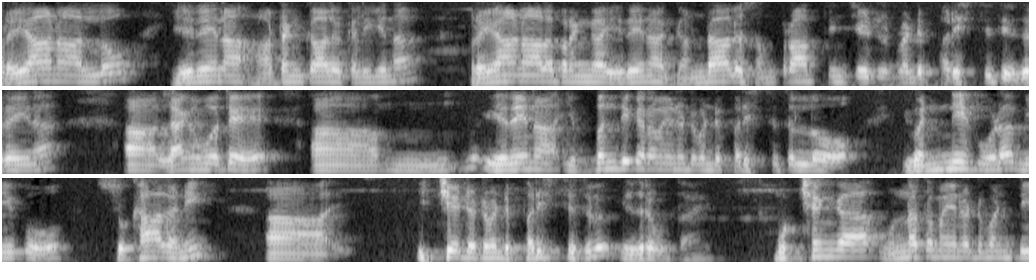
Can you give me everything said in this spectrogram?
ప్రయాణాల్లో ఏదైనా ఆటంకాలు కలిగినా ప్రయాణాల పరంగా ఏదైనా గండాలు సంప్రాప్తించేటటువంటి పరిస్థితి ఎదురైనా లేకపోతే ఏదైనా ఇబ్బందికరమైనటువంటి పరిస్థితుల్లో ఇవన్నీ కూడా మీకు సుఖాలని ఇచ్చేటటువంటి పరిస్థితులు ఎదురవుతాయి. ముఖ్యంగా ఉన్నతమైనటువంటి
